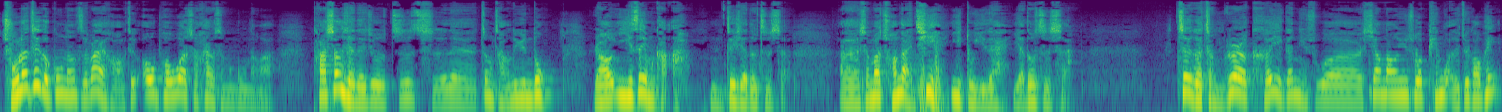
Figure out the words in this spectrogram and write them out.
除了这个功能之外，哈，这个 OPPO Watch 还有什么功能啊？它剩下的就支持的正常的运动，然后 eSIM 卡，嗯，这些都支持。呃，什么传感器一堆的也都支持。这个整个可以跟你说，相当于说苹果的最高配。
